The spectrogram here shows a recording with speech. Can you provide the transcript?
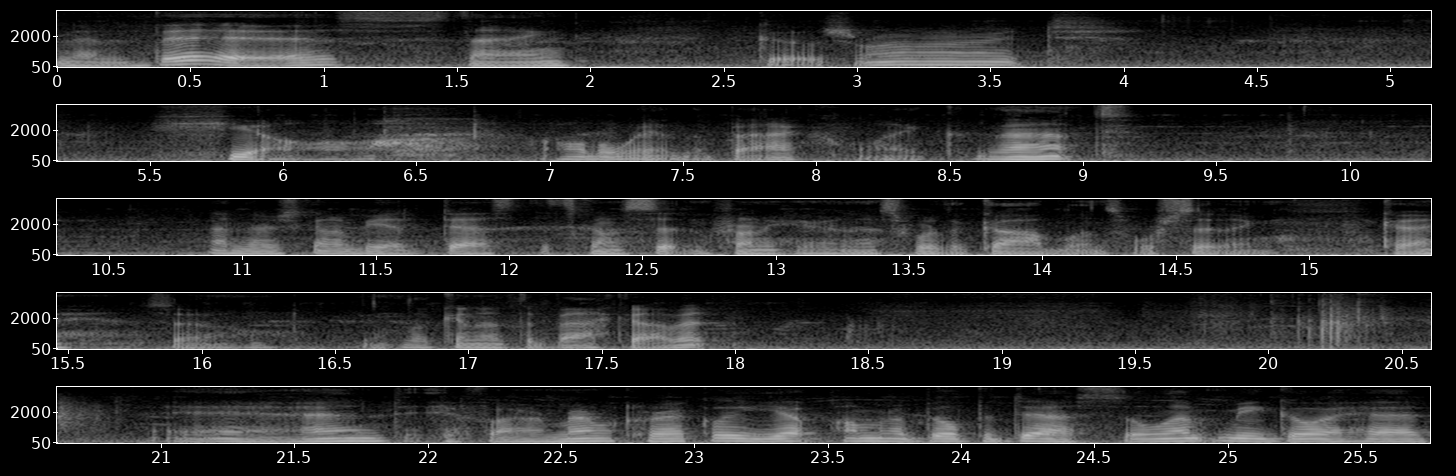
and then this thing goes right here, all the way in the back like that. And there's going to be a desk that's going to sit in front of here, and that's where the goblins were sitting. Okay, so looking at the back of it. And if I remember correctly, yep, I'm going to build the desk. So let me go ahead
